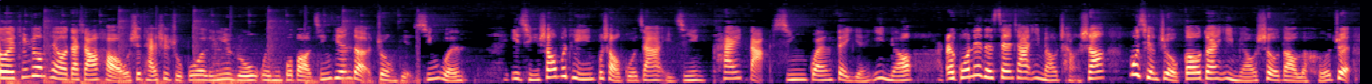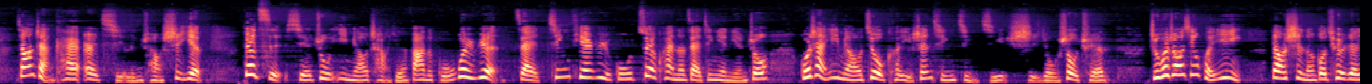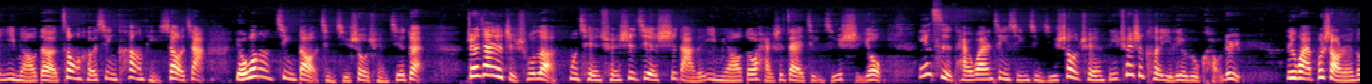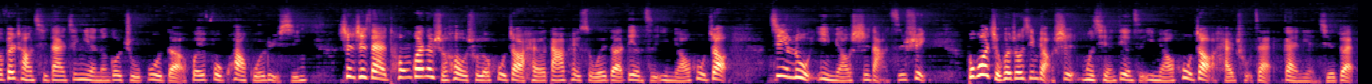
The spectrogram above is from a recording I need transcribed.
各位听众朋友，大家好，我是台视主播林一如，为您播报今天的重点新闻。疫情稍不停，不少国家已经开打新冠肺炎疫苗，而国内的三家疫苗厂商目前只有高端疫苗受到了核准，将展开二期临床试验。对此，协助疫苗厂研发的国卫院在今天预估，最快呢在今年年中，国产疫苗就可以申请紧急使用授权。指挥中心回应。要是能够确认疫苗的综合性抗体效价，有望进到紧急授权阶段。专家也指出了，目前全世界施打的疫苗都还是在紧急使用，因此台湾进行紧急授权的确是可以列入考虑。另外，不少人都非常期待今年能够逐步的恢复跨国旅行，甚至在通关的时候，除了护照，还要搭配所谓的电子疫苗护照，记录疫苗施打资讯。不过，指挥中心表示，目前电子疫苗护照还处在概念阶段。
